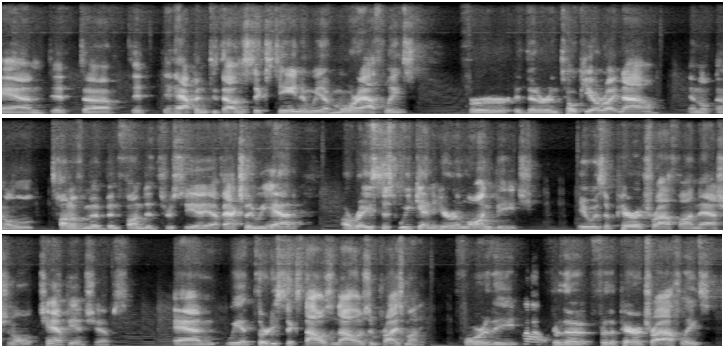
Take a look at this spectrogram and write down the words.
and it uh, it, it happened in 2016, and we have more athletes for that are in Tokyo right now, and, and a ton of them have been funded through CAF. Actually, we had a race this weekend here in Long Beach. It was a para triathlon national championships, and we had thirty-six thousand dollars in prize money for the Wow. for the for the para triathletes,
